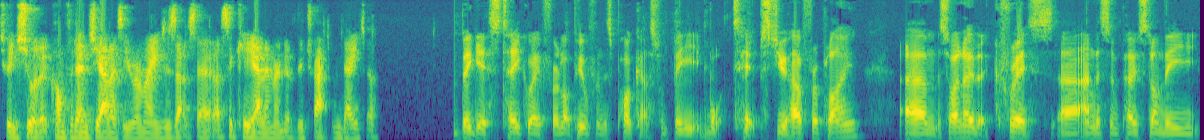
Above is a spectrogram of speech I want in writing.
to ensure that confidentiality remains, as that's a that's a key element of the tracking data. The biggest takeaway for a lot of people from this podcast would be what tips do you have for applying? Um, so I know that Chris uh, Anderson posted on the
